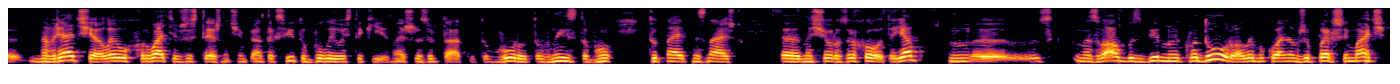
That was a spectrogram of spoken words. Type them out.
Е, навряд чи, але у Хорватії вже теж на чемпіонатах світу були ось такі знаєш, результати: то вгору, то вниз, тому тут навіть не знаєш е, на що розраховувати. Я б назвав би збірну Еквадору, але буквально вже перший матч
